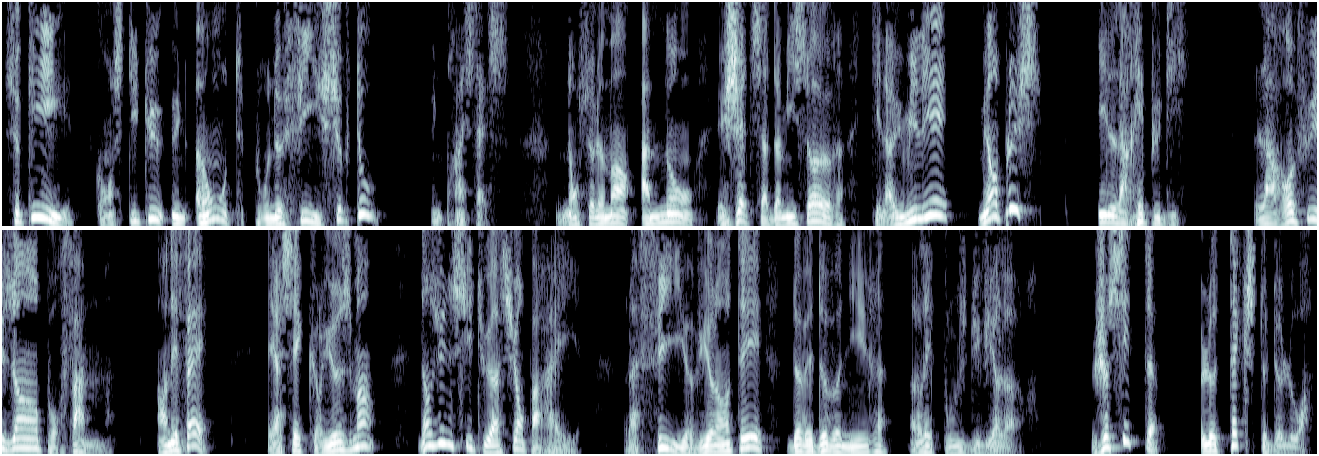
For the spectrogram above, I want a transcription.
ce qui constitue une honte pour une fille, surtout une princesse. Non seulement Amnon jette sa demi-sœur qu'il a humiliée, mais en plus, il la répudie, la refusant pour femme. En effet, et assez curieusement, dans une situation pareille, la fille violentée devait devenir l'épouse du violeur. Je cite le texte de loi.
